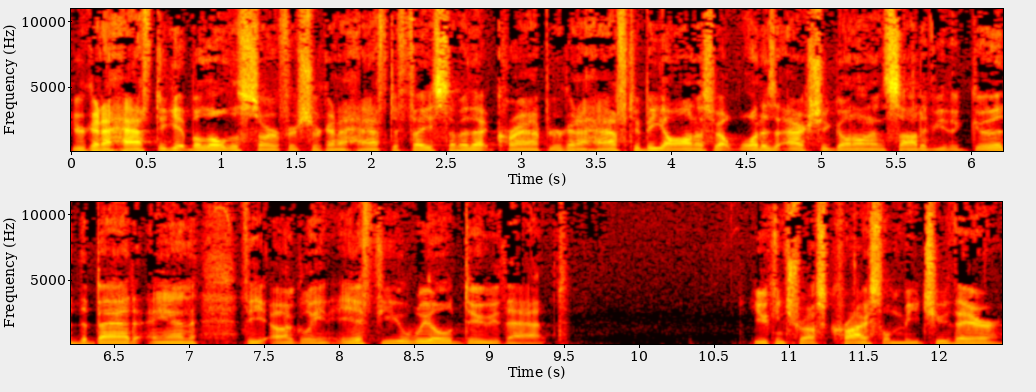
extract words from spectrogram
You're going to have to get below the surface. You're going to have to face some of that crap. You're going to have to be honest about what is actually going on inside of you the good, the bad, and the ugly. And if you will do that, you can trust Christ will meet you there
